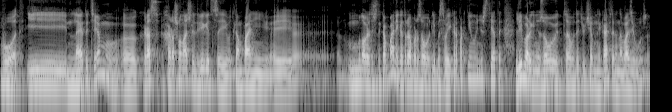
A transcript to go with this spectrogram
Вот. И на эту тему э, как раз хорошо начали двигаться и вот компании, и много различных компаний, которые образовывают либо свои корпоративные университеты, либо организовывают э, вот эти учебные кафедры на базе вузов.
